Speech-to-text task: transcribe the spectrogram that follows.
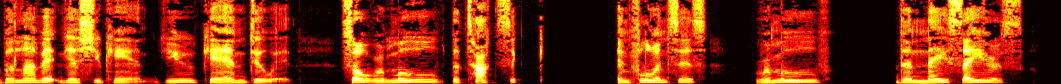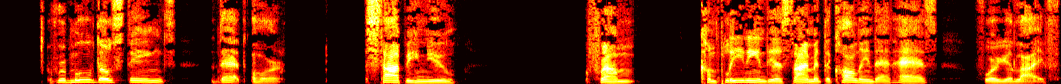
Beloved, yes, you can. You can do it. So remove the toxic influences, remove the naysayers, remove those things that are stopping you from completing the assignment, the calling that has for your life.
